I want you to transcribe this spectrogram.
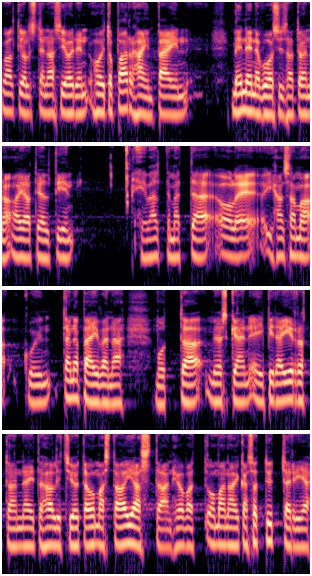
valtiollisten asioiden hoito parhain päin menneinä vuosisatoina ajateltiin, ei välttämättä ole ihan sama kuin tänä päivänä, mutta myöskään ei pidä irrottaa näitä hallitsijoita omasta ajastaan. He ovat oman aikansa tyttäriä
